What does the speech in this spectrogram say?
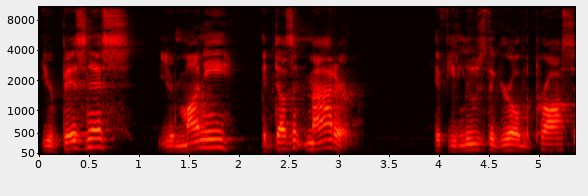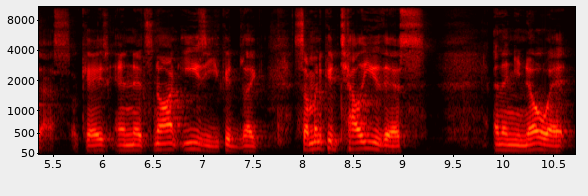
your business, your money, it doesn't matter if you lose the girl in the process. Okay, and it's not easy. You could like someone could tell you this, and then you know it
